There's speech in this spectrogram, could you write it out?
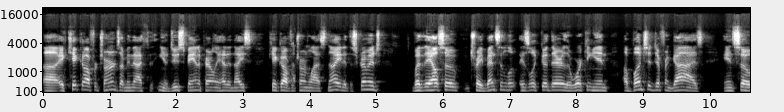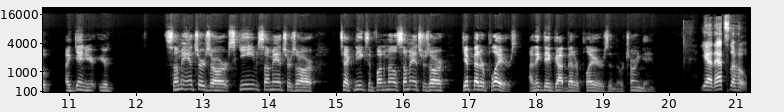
Uh, at kickoff returns, I mean, I th- you know, Deuce Spann apparently had a nice kickoff return last night at the scrimmage, but they also Trey Benson lo- has looked good there. They're working in a bunch of different guys, and so again, you're, you're some answers are schemes, some answers are techniques and fundamentals, some answers are get better players. I think they've got better players in the return game. Yeah, that's the hope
